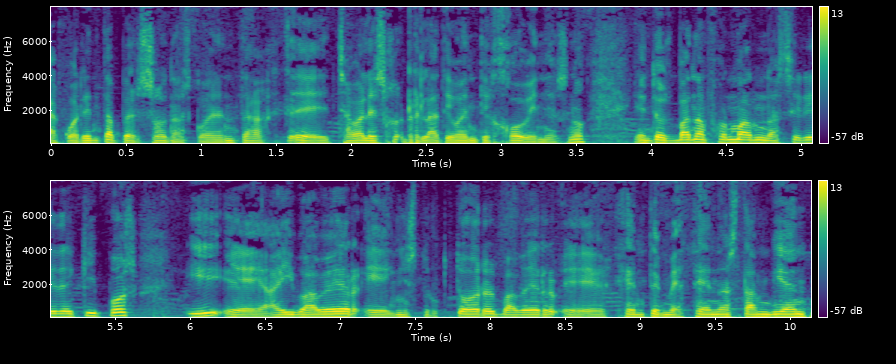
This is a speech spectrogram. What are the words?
a 40 personas, 40 chavales relativamente jóvenes, ¿no? Entonces, van a formar una serie de equipos y ahí va a haber instructores, va a haber gente mecenas también,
